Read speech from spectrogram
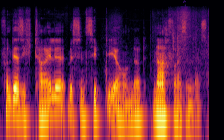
von der sich Teile bis ins 7. Jahrhundert nachweisen lassen.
